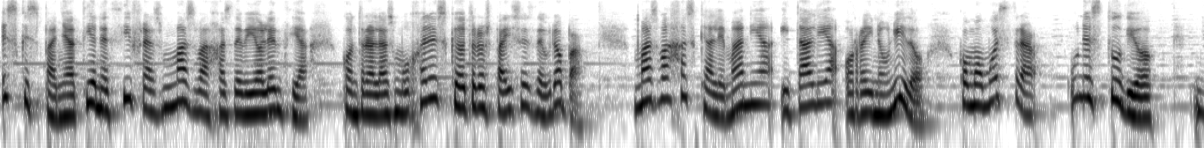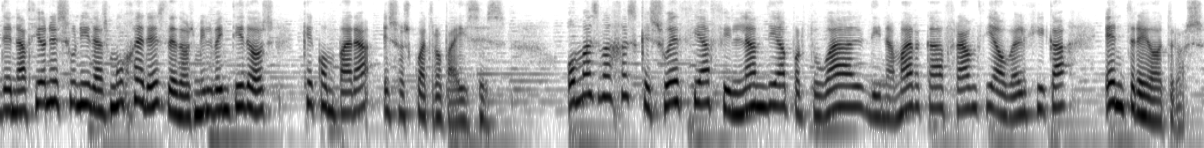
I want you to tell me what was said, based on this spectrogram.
es que España tiene cifras más bajas de violencia contra las mujeres que otros países de Europa, más bajas que Alemania, Italia o Reino Unido, como muestra un estudio de Naciones Unidas Mujeres de 2022 que compara esos cuatro países, o más bajas que Suecia, Finlandia, Portugal, Dinamarca, Francia o Bélgica, entre otros.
